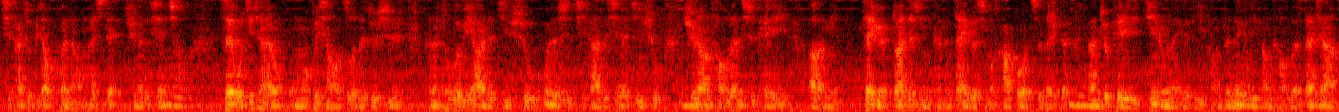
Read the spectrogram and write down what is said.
其他就比较困难，我们还是得去那个现场。所以我接下来我们会想要做的就是，可能透过 VR 的技术或者是其他的新的技术，去让讨论是可以呃你在远端，但是你可能带一个什么 cardboard 之类的，那你就可以进入哪个地方，在那个地方讨论，大家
